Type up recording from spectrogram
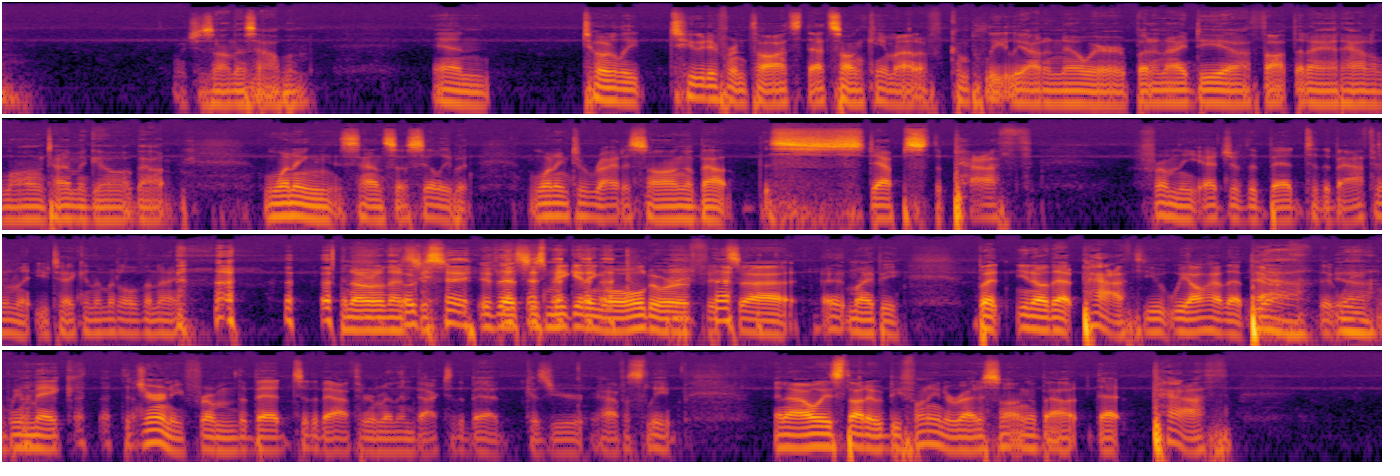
which is on this album, and totally two different thoughts. That song came out of completely out of nowhere, but an idea, a thought that I had had a long time ago about wanting. It sounds so silly, but wanting to write a song about the steps, the path from the edge of the bed to the bathroom that you take in the middle of the night. and I don't know if that's just if that's just me getting old or if it's uh, it might be. But you know that path. You we all have that path Yeah, that yeah. we we make the journey from the bed to the bathroom and then back to the bed because you're half asleep. And I always thought it would be funny to write a song about that path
